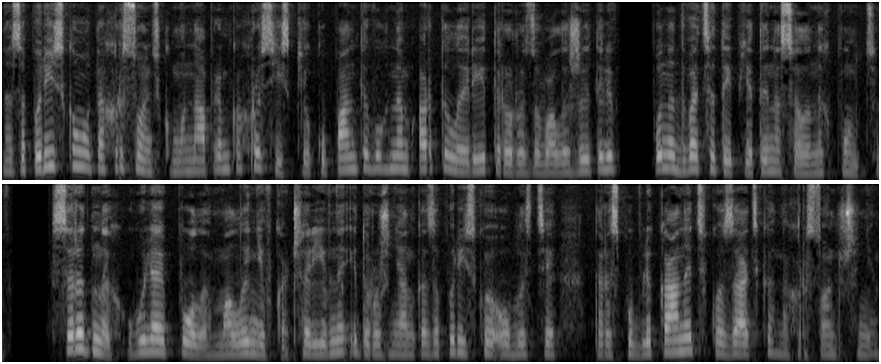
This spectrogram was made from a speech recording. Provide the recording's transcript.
На Запорізькому та Херсонському напрямках російські окупанти вогнем артилерії тероризували жителів понад 25 населених пунктів. Серед них Гуляйполе, Малинівка, Чарівне і Дорожнянка Запорізької області та республіканець Козацьке на Херсонщині.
